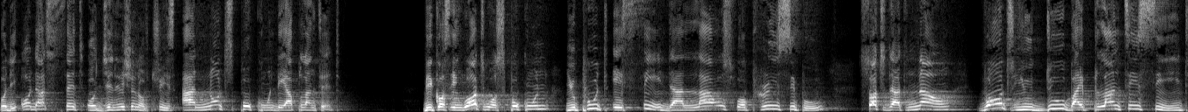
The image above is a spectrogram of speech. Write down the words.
but the other set or generation of trees are not spoken, they are planted. Because in what was spoken, you put a seed that allows for principle, such that now what you do by planting seed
